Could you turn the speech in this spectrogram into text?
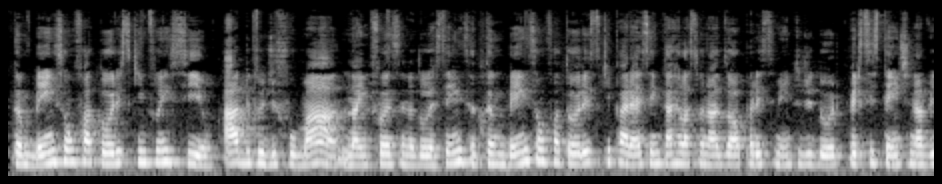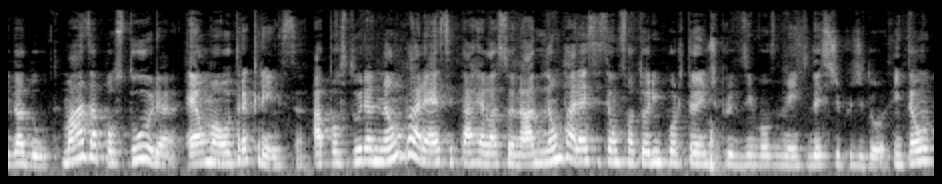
também são fatores que influenciam. Hábito de fumar na infância e na adolescência também são fatores que parecem estar relacionados ao aparecimento de dor persistente na vida adulta. Mas a postura é uma outra crença. A postura não parece estar relacionada, não parece ser um fator importante para o desenvolvimento desse tipo de dor. Então,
